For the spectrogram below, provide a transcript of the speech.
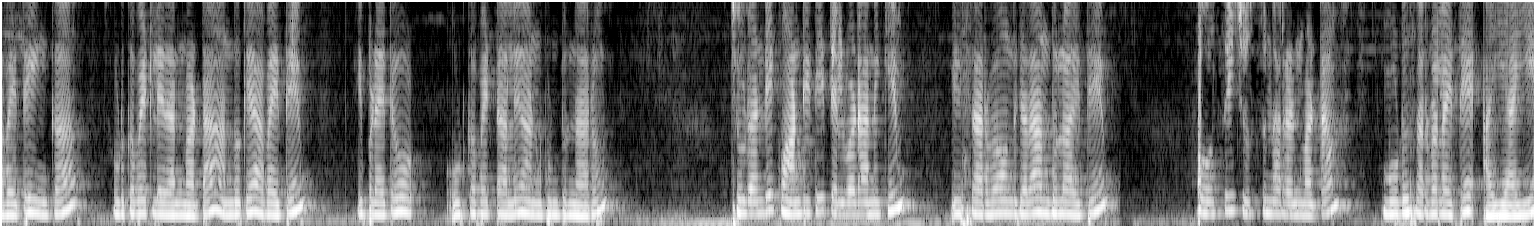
అవైతే ఇంకా ఉడకబెట్టలేదన్నమాట. అందుకే అవైతే ఇప్పుడైతే ఉడకబెట్టాలి అనుకుంటున్నారు. చూడండి క్వాంటిటీ తెలవడానికి ఈ సర్వ ఉంది కదా అందులో అయితే పోసి చూస్తున్నారనమాట మూడు సర్వలు అయితే అయ్యాయి.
